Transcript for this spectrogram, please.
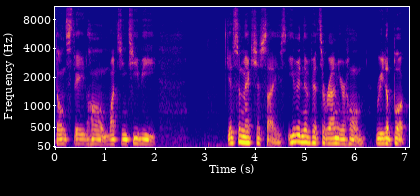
Don't stay at home watching TV. Get some exercise, even if it's around your home. Read a book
